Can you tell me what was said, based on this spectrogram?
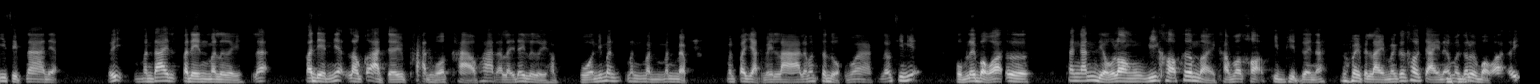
ยี่สิบหน้าเนี่ยเฮ้ยมันได้ประเด็นมาเลย และประเด็นเนี้ยเราก็อาจจะพาดหัวข่าวพาดอะไรได้เลยครับโหอันนี้มันมันมันมันแบบมันประหยัดเวลาแล้วมันสะดวกมาก แล้วทีนี้ ผมเลยบอกว่าเออถ้างั้นเดี๋ยวลองวิเคราะห์เพิ่มหน่อยคำว่าเคาะพิมพ์ผิดด้วยนะก็ไม่เป็นไรมันก็เข้าใจนะมันก็เลยบอกว่าเอ้ย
